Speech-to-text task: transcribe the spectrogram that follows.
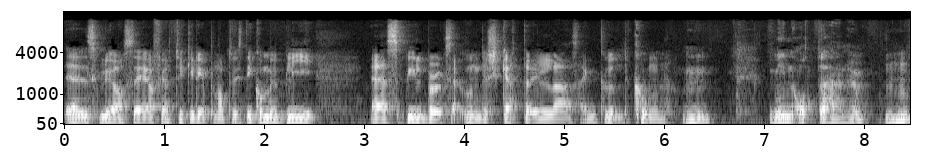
eh, skulle jag säga, för jag tycker det på något vis, det kommer bli eh, Spielbergs så här, underskattade lilla så här, guldkorn. Mm. Min åtta här nu Mhm.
